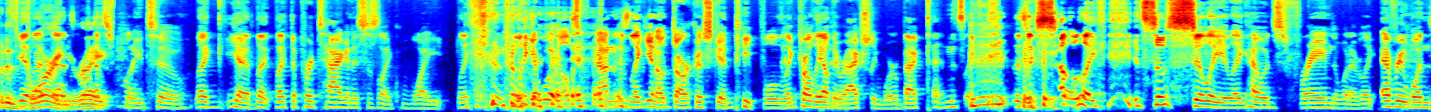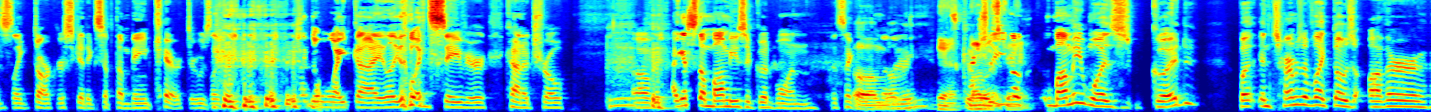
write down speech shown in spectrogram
but it's Yeah, that- boring. that's, right. That's funny too. Like, yeah, like like the protagonist is like white, like like everyone else around him is like you know darker skinned people, like probably how they were actually were back then. It's like it's like so like it's so silly, like how it's framed or whatever. Like everyone's like darker skinned except the main character who's like, like the white guy, like the white savior kind of trope. Um, I guess the mummy's a good one. It's like Oh, another- Mummy? Yeah, It's good. Actually, you know, great. Mummy was good, but in terms of like those other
